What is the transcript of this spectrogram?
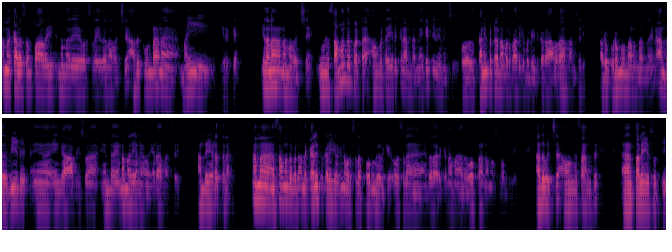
நம்ம கலசம் பாவை இந்த மாதிரி ஒரு சில இதெல்லாம் வச்சு அதுக்கு உண்டான மை இருக்குது இதெல்லாம் நம்ம வச்சு இவங்க சம்மந்தப்பட்ட அவங்ககிட்ட இருக்கிற அந்த நெகட்டிவ் எனர்ஜி இப்போ ஒரு தனிப்பட்ட நபர் பாதிக்கப்பட்டு இருக்கிற அவராக இருந்தாலும் சரி அவர் குடும்பமாக இருந்தாலும் சரி அந்த வீடு எங்கள் ஆஃபீஸோ எந்த என்ன மாதிரியான இடம் இருந்தாலும் சரி அந்த இடத்துல நம்ம சம்மந்தப்பட்ட அந்த கழிப்பு கழிக்கிறதுக்குன்னு ஒரு சில பொருள் இருக்குது ஒரு சில இதெல்லாம் இருக்குது நம்ம அதை ஓப்பனாக நம்ம சொல்ல முடியாது. அதை வச்சு அவங்க சார்ந்து தலையை சுற்றி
